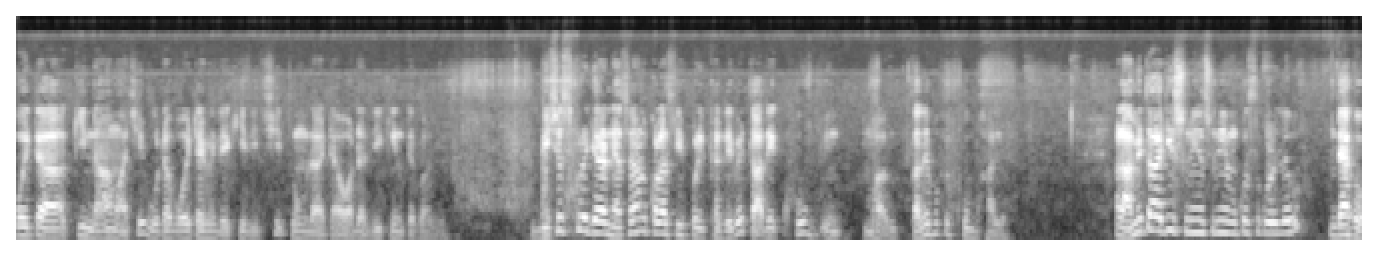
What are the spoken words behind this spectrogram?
বইটা কি নাম আছে, গোটা বইটা আমি দেখিয়ে দিচ্ছি, তোমরা এটা অর্ডার দিয়ে কিনতে পারবে। বিশেষ করে যারা ন্যাশনাল স্কলারশিপ পরীক্ষা দেবে, তাদের খুব তাদের পক্ষে খুব ভালো। আর আমি তো আজই শুনিয়ে শুনিয়ে মুখস্থ করে দেবো। দেখো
